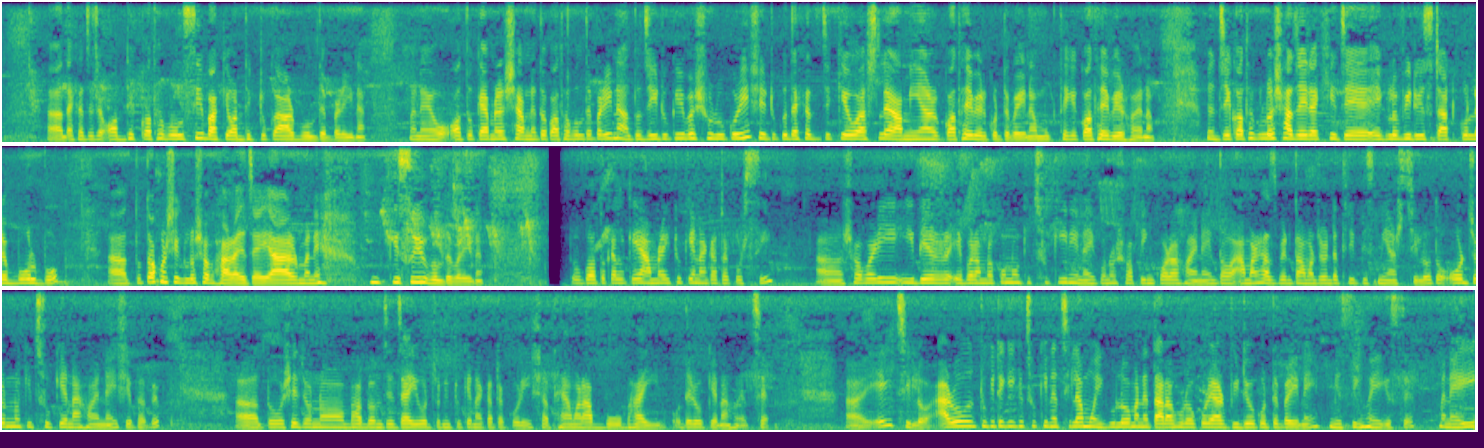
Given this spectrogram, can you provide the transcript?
দেখা যায় যে অর্ধেক কথা বলছি, বাকি অর্ধেকটুকু আর বলতে পারি না। মানে অত ক্যামেরার সামনে তো কথা বলতে পারি না, তো যেটুকুই বা শুরু করি, সেটুকু দেখা যাচ্ছে কেউ আসলে আমি আর কথাই বের করতে পারি না, মুখ থেকে কথাই বের হয় না। যে কথাগুলো সাজাই রাখি, যে এগুলো ভিডিও স্টার্ট করলে বলব তো তখন সেগুলো সব হারায় যায়, আর মানে কিছুই বলতে পারি না। তো গতকালকে আমরা একটু কেনাকাটা করছি। সবারই ঈদের এবার আমরা কোনো কিছু কিনি নাই, কোনো শপিং করা হয় নাই। তো আমার হাজব্যান্ড তো আমার জন্য থ্রি পিস নিয়ে আসছিল, তো ওর জন্য কিছু কেনা হয় নাই সেভাবে। তো সেই জন্য ভাবলাম যে যাই, ওর জন্য একটু কেনাকাটা করি। সাথে আমার আব্বু, ভাই, ওদেরও কেনা হয়েছে। এই ছিল। আরও টুকিটাকি কিছু কিনেছিলাম, ওইগুলো মানে তাড়াহুড়ো করে আর ভিডিও করতে পারি নাই। মিসিং হয়ে গেছে। মানে এই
